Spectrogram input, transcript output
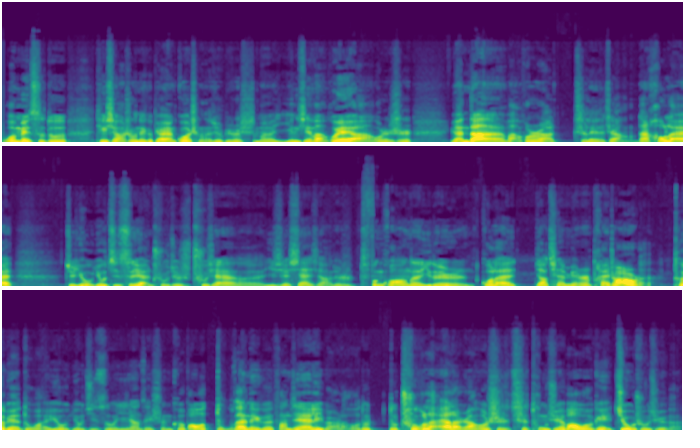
我每次都挺享受那个表演过程的，就比如说什么迎新晚会啊，或者是元旦晚会啊之类的这样的。但是后来就有有几次演出，就是出现了一些现象，就是疯狂的一堆人过来要签名、拍照的。特别多，有有几次我印象贼深刻，把我堵在那个房间里边了，我都都出不来了。然后是是同学把我给救出去的。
